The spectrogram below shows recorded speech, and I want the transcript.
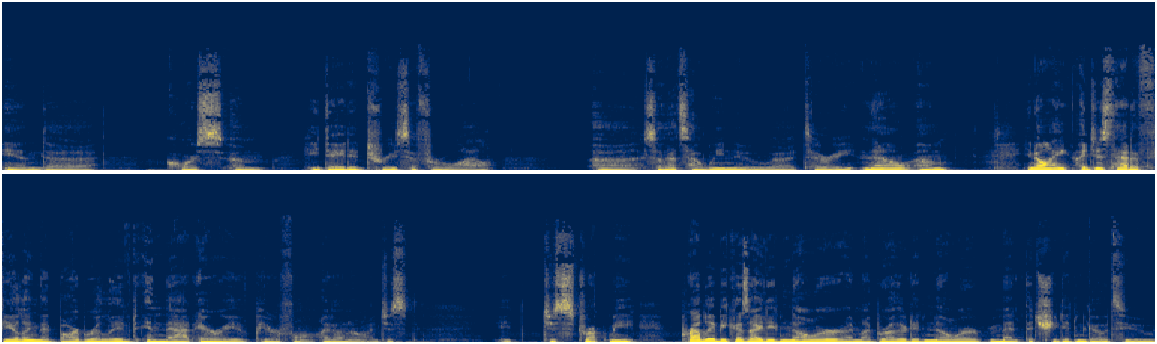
and of course um, he dated Theresa for a while. So that's how we knew Terry. Now. Um, you know, I, I just had a feeling that Barbara lived in that area of Pierrefonds. I don't know. I just it just struck me probably because I didn't know her and my brother didn't know her meant that she didn't go to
